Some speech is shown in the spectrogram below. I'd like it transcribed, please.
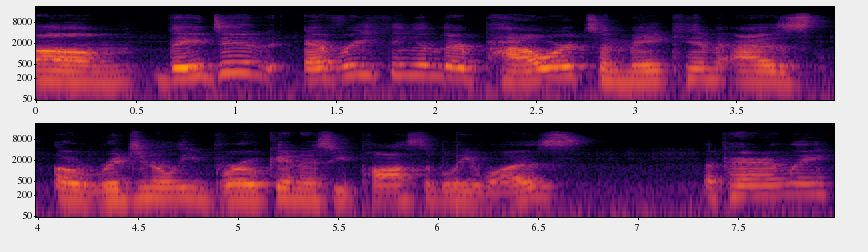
um, they did everything in their power to make him as originally broken as he possibly was, apparently.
